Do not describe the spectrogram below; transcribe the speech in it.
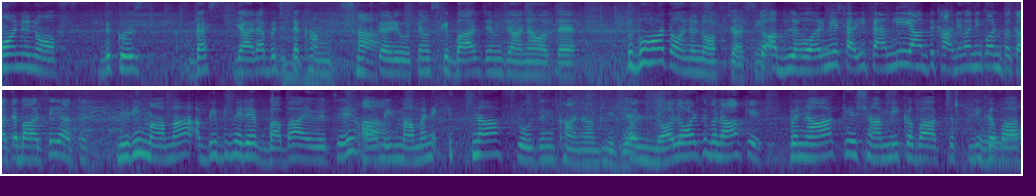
ऑन एंड ऑफ़ बिकॉज़ 10 11 बजे तक हम शूट हाँ। कर रहे होते हैं उसके बाद जिम जाना होता है। तो बहुत ऑन एंड ऑफ़ जाती तो अब लाहौर में सारी फैमिली यहाँ पे खाने वाने कौन पकाता है? बाहर से ही आते हैं। मेरी मामा अभी भी मेरे बाबा आए हुए थे हाँ। और मेरी मामा ने इतना फ्रोजन खाना भेजा लाहौर से बना के। बना के शामी कबाब चपली कबाब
